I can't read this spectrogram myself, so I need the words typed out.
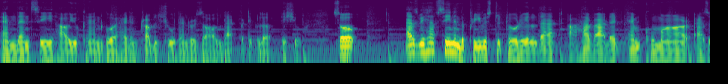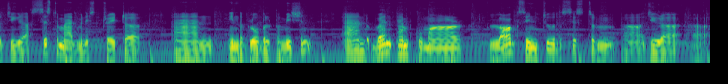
and then see how you can go ahead and troubleshoot and resolve that particular issue. So as we have seen in the previous tutorial that I have added M. Kumar as a Jira system administrator and in the global permission. And when M. Kumar logs into the system uh, Jira uh,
